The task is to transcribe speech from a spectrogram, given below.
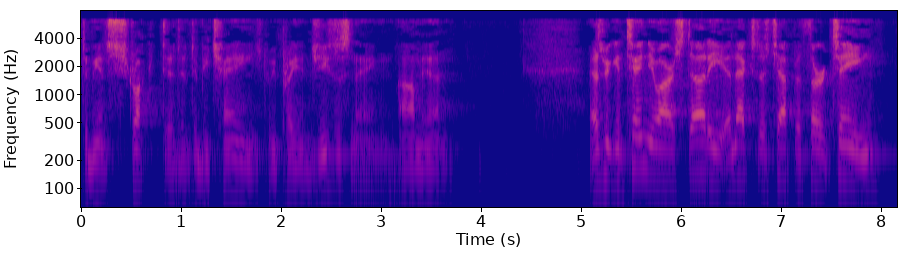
to be instructed and to be changed. We pray in Jesus' name. Amen. As we continue our study in Exodus chapter 13,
